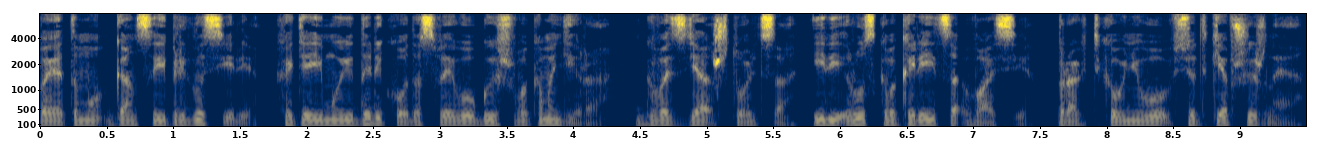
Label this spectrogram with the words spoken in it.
Поэтому Ганса и пригласили, хотя ему и далеко до своего бывшего командира, гвоздя Штольца или русского корейца Васи. Практика у него все-таки обширная.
